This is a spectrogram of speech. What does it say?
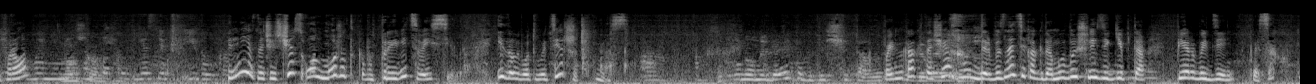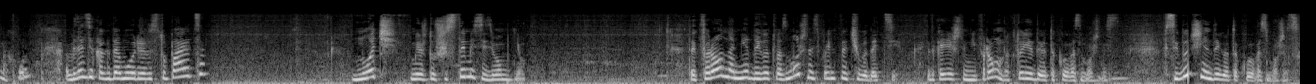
фараон? Не Ну, можем, как же? если идол... Нет, значит, сейчас он может как бы, проявить свои силы. Идол вот его держит у нас. Но он и до этого досчитал. Понятно, как-то сейчас мы... Вы знаете, когда мы вышли из Египта первый день Песах, нахуй, а вы знаете, когда море расступается? Ночь между шестым и седьмым днем. Так фараон нам не дает возможность понять, до чего дойти. Это, конечно, не фараон, а кто не дает такую возможность? Всевышний не дает такую возможность.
